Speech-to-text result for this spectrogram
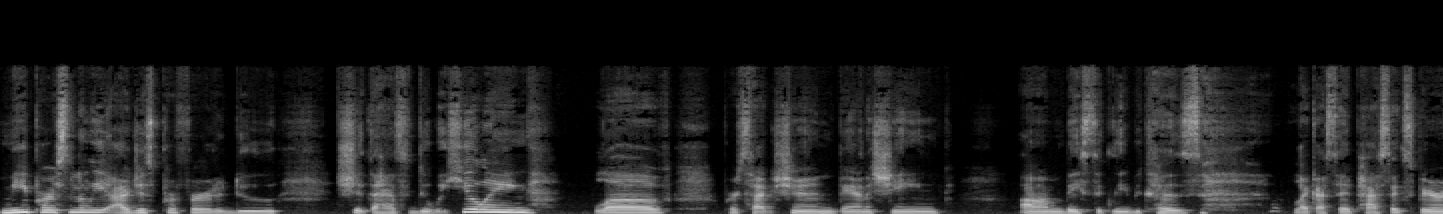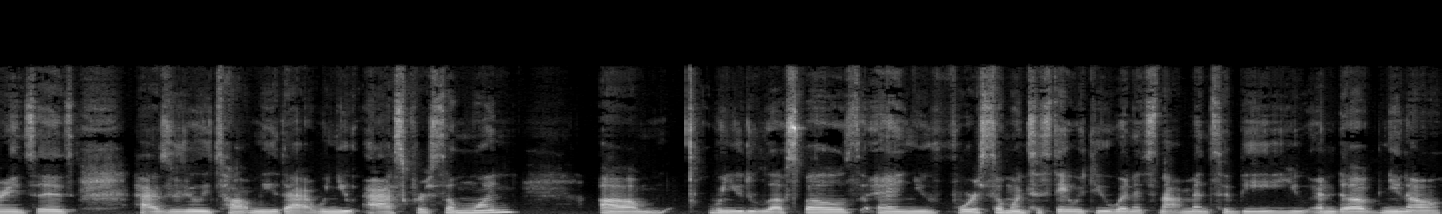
me personally i just prefer to do shit that has to do with healing love protection banishing um, basically because like i said past experiences has really taught me that when you ask for someone um, when you do love spells and you force someone to stay with you when it's not meant to be you end up you know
